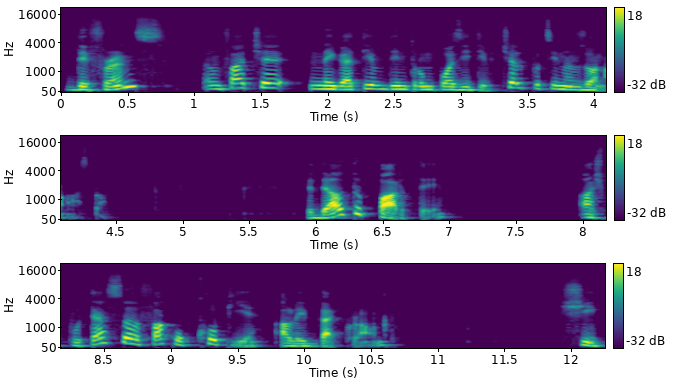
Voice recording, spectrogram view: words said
difference îmi face negativ dintr-un pozitiv, cel puțin în zona asta. Pe de altă parte, aș putea să fac o copie a lui background și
